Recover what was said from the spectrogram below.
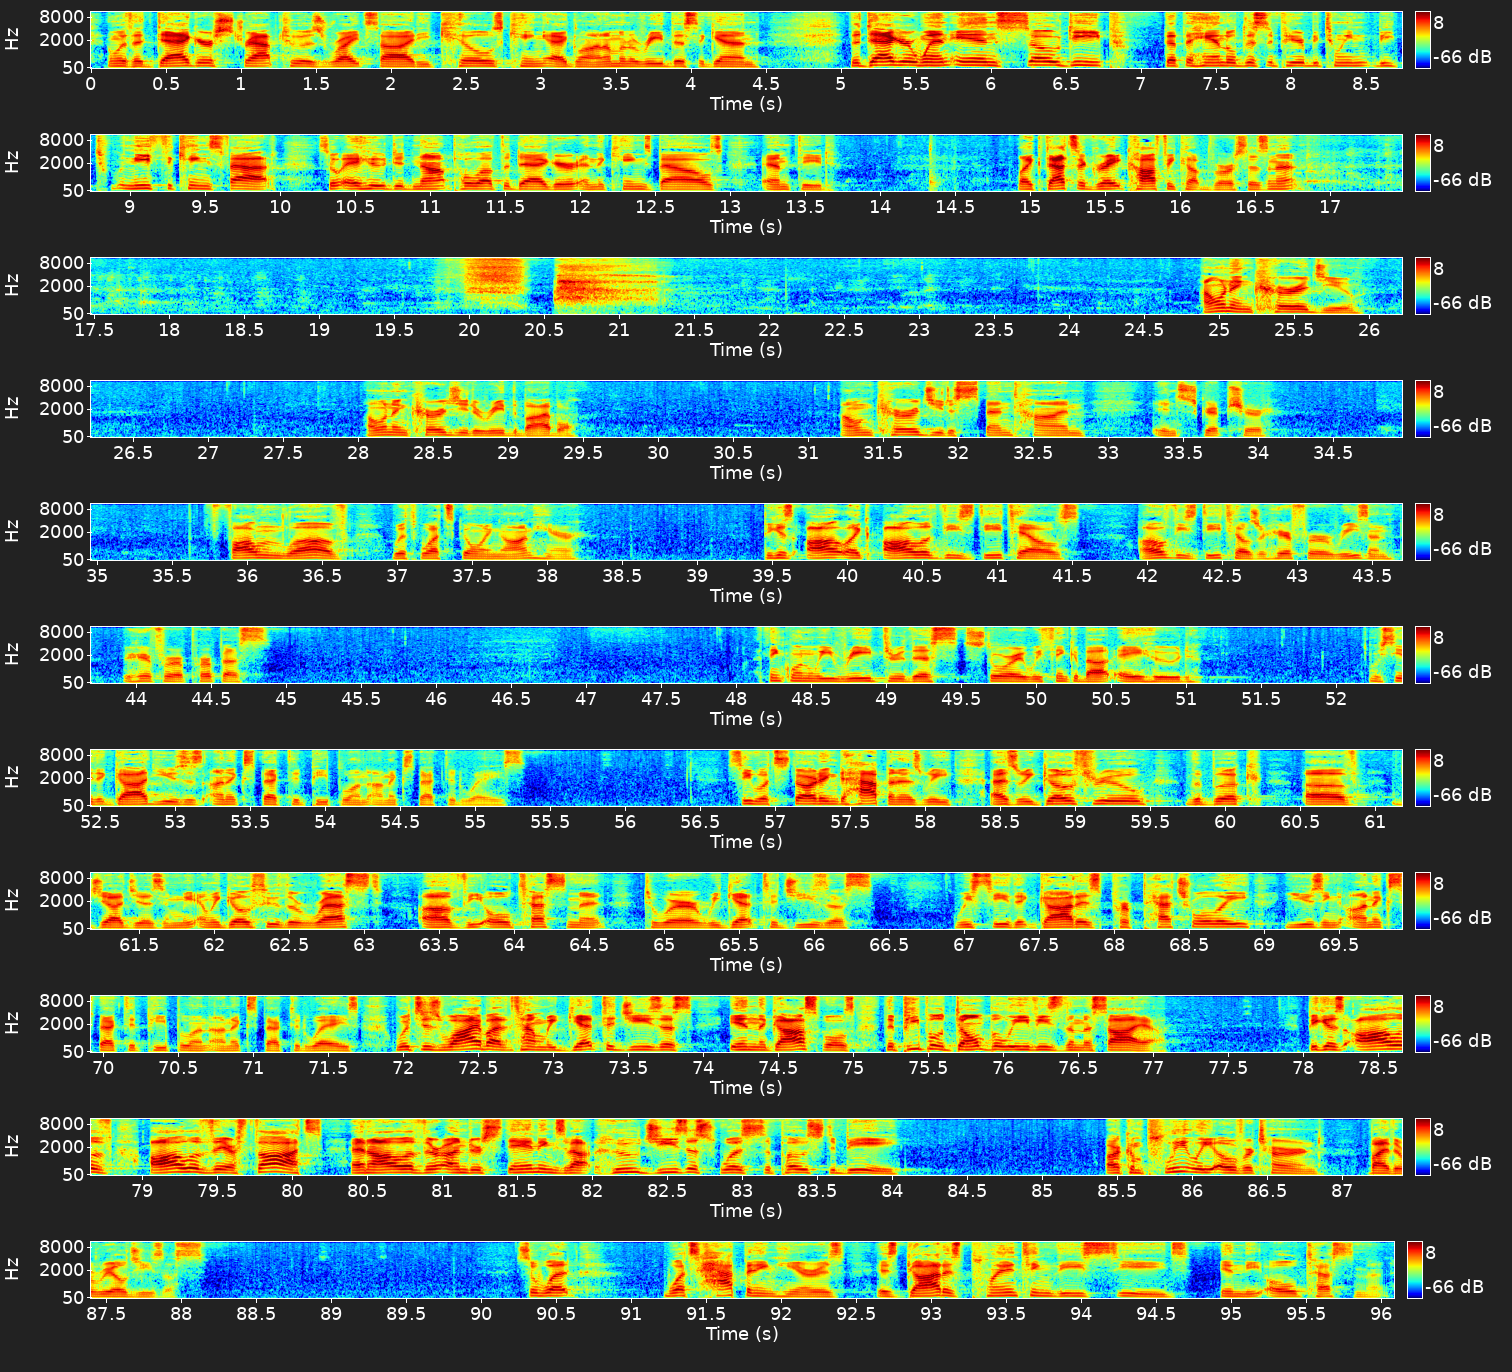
and with a dagger strapped to his right side, he kills King Eglon. I'm going to read this again. The dagger went in so deep that the handle disappeared between, beneath the king's fat. So Ehud did not pull out the dagger, and the king's bowels emptied. Like, that's a great coffee cup verse, isn't it? I want to encourage you. I want to encourage you to read the Bible. I will encourage you to spend time in Scripture. Fall in love with what's going on here. Because all like all of these details, all of these details are here for a reason. They're here for a purpose. I think when we read through this story, we think about Ehud. We see that God uses unexpected people in unexpected ways. See what's starting to happen as we as we go through the book of Judges and we and we go through the rest of the Old Testament to where we get to Jesus we see that God is perpetually using unexpected people in unexpected ways, which is why by the time we get to Jesus in the Gospels, the people don't believe he's the Messiah. Because all of, all of their thoughts and all of their understandings about who Jesus was supposed to be are completely overturned by the real Jesus. So, what, what's happening here is, is God is planting these seeds in the Old Testament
